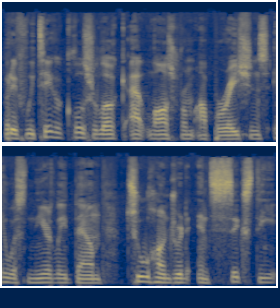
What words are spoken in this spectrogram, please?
But if we take a closer look at loss from operations, it was nearly down $260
